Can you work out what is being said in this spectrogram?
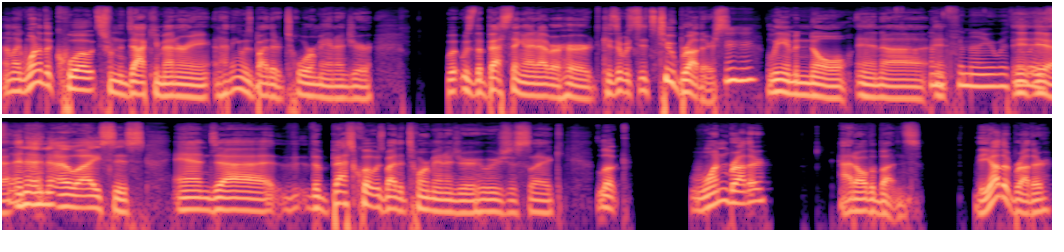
And like one of the quotes from the documentary, and I think it was by their tour manager, wa- was the best thing I'd ever heard because it was it's two brothers, Liam and Noel, and uh, Mm-hmm. I'm and- familiar with yeah, Oasis. and then Oasis. And uh, the best quote was by the tour manager, who was just like, "Look, one brother had all the buttons, the other brother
